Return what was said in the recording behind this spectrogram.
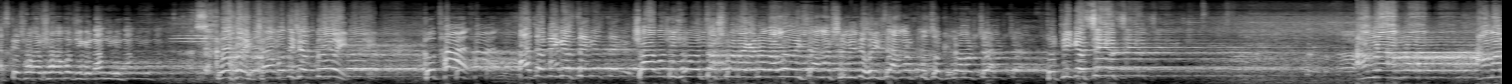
আজকে সবার সভাপতিকে নাম কই? সভাপতি সব কই? কোথায়? আচ্ছা ঠিক আছে। সভাপতি সব চশমা লাগানো ভালো হয়েছে আমার সুবিধা হয়েছে আমার তো চোখে সমস্যা। তো ঠিক আছে। আমরা আমার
